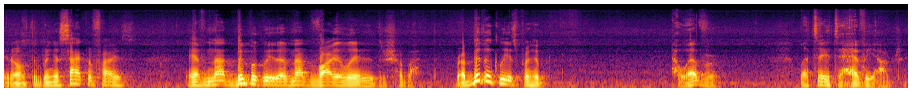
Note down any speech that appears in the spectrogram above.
they don't have to bring a sacrifice. They have not, biblically, they have not violated the Shabbat. Rabbinically, it's prohibited. However, let's say it's a heavy object,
